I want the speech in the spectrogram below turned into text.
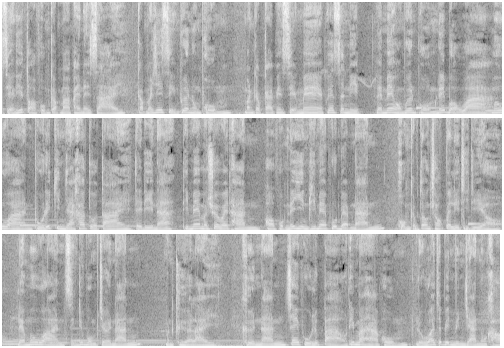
เสียงที่ตอบผมกลับมาภายในสาย กลับไม่ใช่เสียงเพื่อนของผม มันกลับกลายเป็นเสียงแม่เพื่อนสนิท และแม่ของเพื่อนผมได้บอกว่า เมื่อวานภูได้กินยาฆ่าตัวตาย แต่ดีนะ ที่แม่มาช่วยไว้ทัน พอผมได้ยินที่แม่พูดแบบนั้น ผมกับต้องช็อกไปเลยทีเดียว แล้วเมื่อวานสิ่งที่ผมเจอนั้น มันคืออะไร คืนนั้นใช่ภูหรือเปล่าที่มาหาผม หรือว่าจะเป็นวิญญาณของเขา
